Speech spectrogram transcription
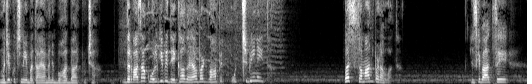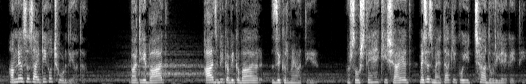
मुझे कुछ नहीं बताया, मैंने बहुत बार पूछा। दरवाज़ा खोल के भी देखा गया, बट वहाँ पे कुछ भी नहीं था। बस सामान पड़ा हुआ था। इसके बाद से हमने उस सोसाइटी को छोड़ दिया था। बट ये बात आज भी कभी कभार ज़िक्र में आती है और सोचते हैं कि शायद मिसेस मेहता की कोई इच्छा अधूरी रह गई थी।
